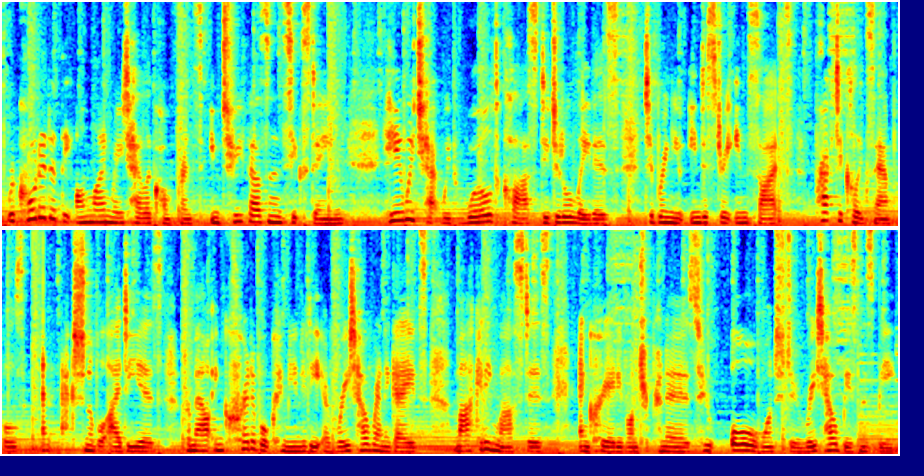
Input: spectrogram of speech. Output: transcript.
Recorded at the Online Retailer Conference in 2016, here we chat with world class digital leaders to bring you industry insights, practical examples, and actionable ideas from our incredible community of retail renegades, marketing masters, and creative entrepreneurs who all want to do retail business big.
